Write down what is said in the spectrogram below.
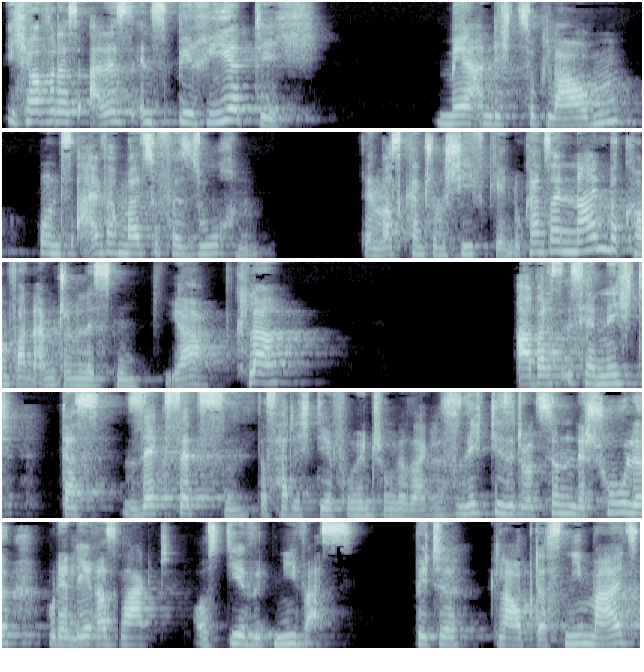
Ich hoffe, das alles inspiriert dich, mehr an dich zu glauben und es einfach mal zu versuchen. Denn was kann schon schiefgehen? Du kannst ein Nein bekommen von einem Journalisten. Ja, klar. Aber das ist ja nicht das Sechs Setzen. Das hatte ich dir vorhin schon gesagt. Das ist nicht die Situation in der Schule, wo der Lehrer sagt, aus dir wird nie was. Bitte glaub das niemals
